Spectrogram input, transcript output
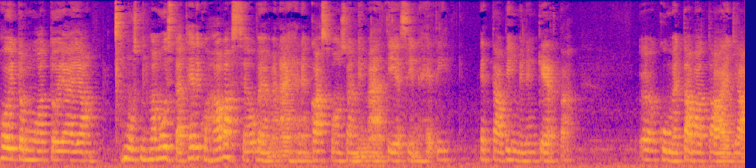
hoitomuotoja ja musta, mä muistan, että heti kun hän avasi se ove ja mä näin hänen kasvonsa, niin mä tiesin heti, että tämä on viimeinen kerta, kun me tavataan ja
